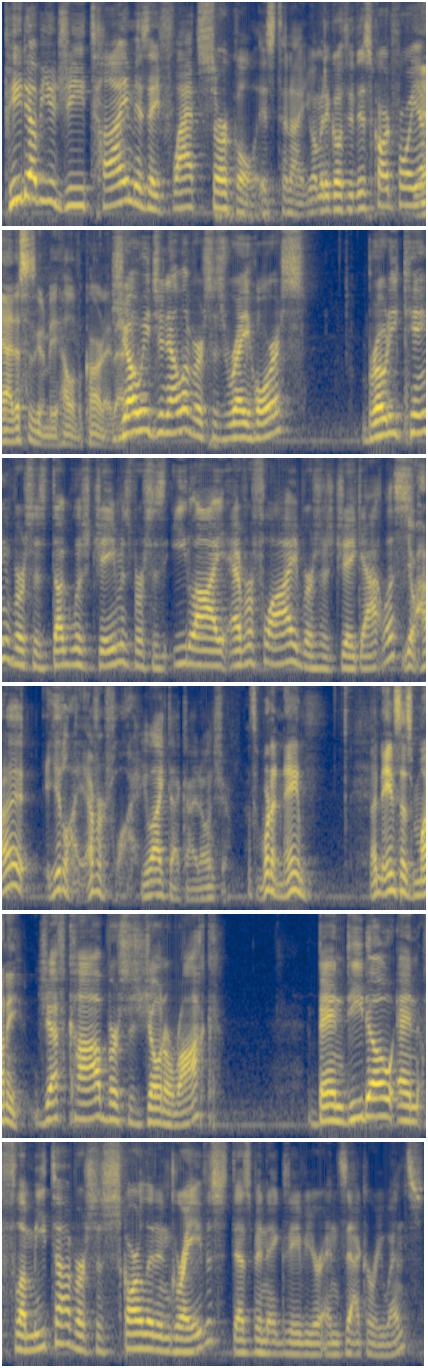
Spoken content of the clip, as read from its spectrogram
PWG Time is a flat circle is tonight. You want me to go through this card for you? yeah, this is gonna be a hell of a card. I bet. Joey Janela versus Rey Horus. Brody King versus Douglas James versus Eli Everfly versus Jake Atlas. Yo, how did Eli Everfly? You like that guy, don't you? That's what a name. That name says money. Jeff Cobb versus Jonah Rock. Bandito and Flamita versus Scarlett and Graves, Desmond Xavier and Zachary Wentz.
